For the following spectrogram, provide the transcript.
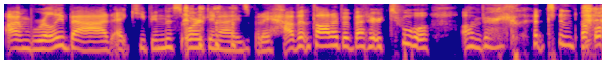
I'm really bad at keeping this organized, but I haven't thought of a better tool. I'm very glad to know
